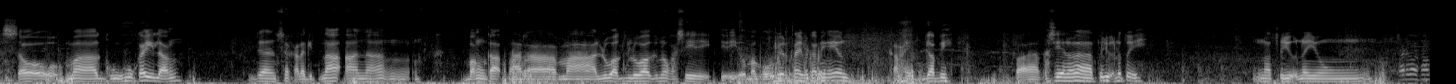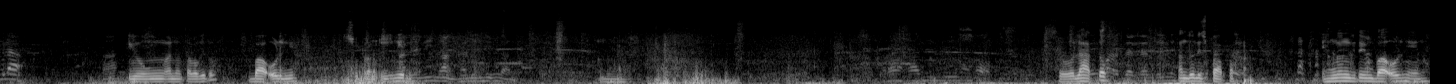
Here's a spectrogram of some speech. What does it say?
So maghuhukay lang dyan sa kalagitnaan ng bangka para maluwag-luwag no? Kasi mag overtime kami ngayon kahit gabi. Pa, kasi ano na natuyo na to eh natuyo na yung yung ano tawag ito? Baol niya. Sobrang init. Mm. so lahat to. Andun is papa. Eh, hanggang dito yung baol niya eh, no?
